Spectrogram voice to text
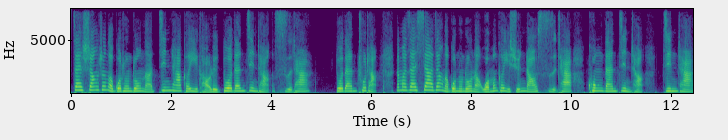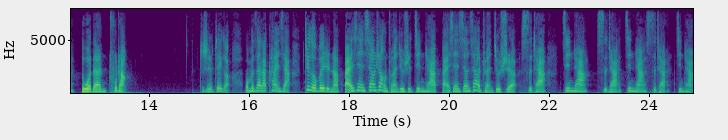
在上升的过程中呢，金叉可以考虑多单进场，死叉多单出场。那么在下降的过程中呢，我们可以寻找死叉空单进场，金叉多单出场。这是这个，我们再来看一下这个位置呢，白线向上穿就是金叉，白线向下穿就是死叉，金叉死叉，金叉死叉，金叉。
